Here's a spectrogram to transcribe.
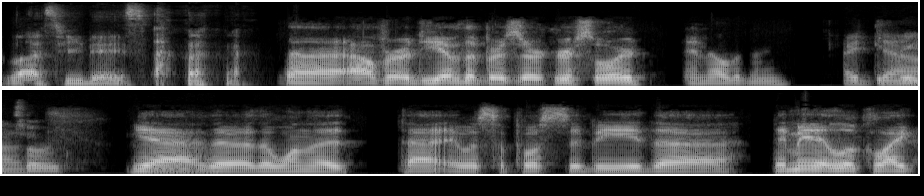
the last few days. uh, Alvaro, do you have the Berserker sword in Elden Ring? I don't. sword. Yeah, No. the the one that that it was supposed to be the they made it look like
